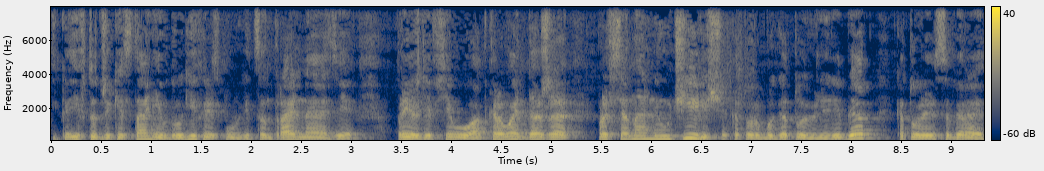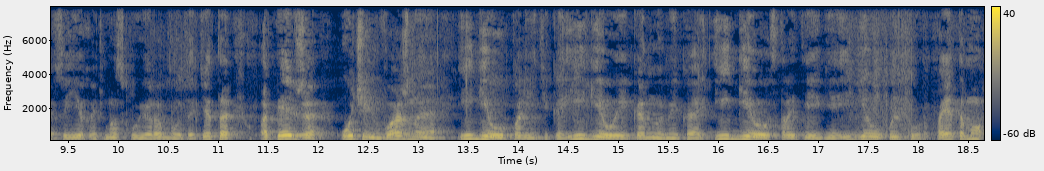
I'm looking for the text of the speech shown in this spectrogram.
и в Таджикистане, и в других республиках Центральной Азии, прежде всего, открывать даже профессиональные училища, которые бы готовили ребят, которые собираются ехать в Москву и работать. Это, опять же, очень важная и геополитика, и геоэкономика, и геостратегия, и геокультура. Поэтому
